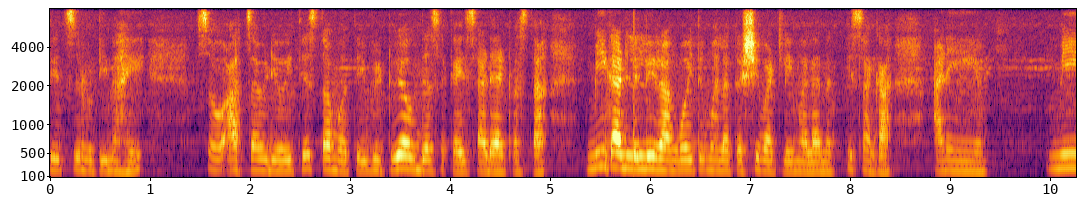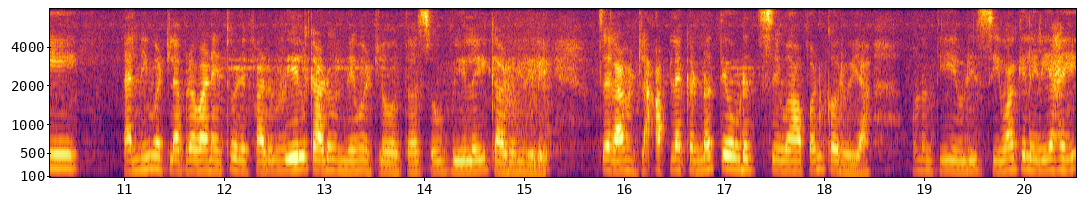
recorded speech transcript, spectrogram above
तेच रुटीन आहे. सो आजचा व्हिडिओ इथेच थांबवते. भेटूया उद्या सकाळी साडेआठ वाजता. मी काढलेली रांगोळी तुम्हाला कशी वाटली मला नक्की सांगा. आणि मी त्यांनी म्हटल्याप्रमाणे थोडेफार वेल काढून दे म्हटलं होतं. सो वेलही काढून दिले. चला म्हटलं आपल्याकडनं तेवढंच सेवा आपण करूया. म्हणून ती एवढी सेवा केलेली आहे.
